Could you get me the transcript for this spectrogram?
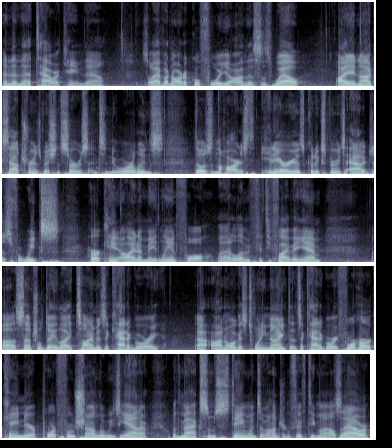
and then that tower came down. So I have an article for you on this as well. Ida knocks out transmission service into New Orleans. Those in the hardest hit areas could experience outages for weeks. Hurricane Ida made landfall at 11:55 a.m. Uh, Central Daylight Time is a category uh, on August 29th. It's a Category 4 hurricane near Port Fourchon, Louisiana, with maximum sustained winds of 150 miles an hour.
